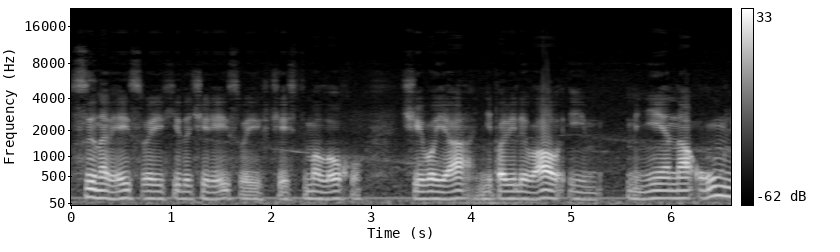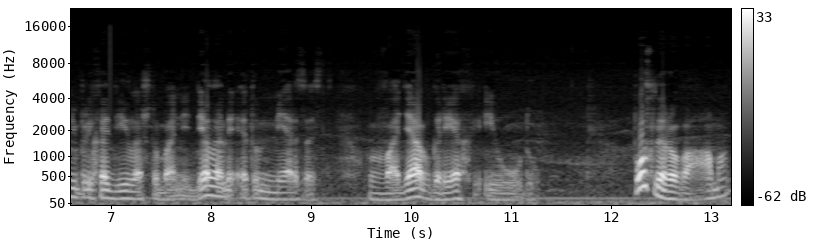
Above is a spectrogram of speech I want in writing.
сыновей своих и дочерей своих в честь Молоху, чего я не повелевал им. Мне на ум не приходило, чтобы они делали эту мерзость, вводя в грех Иуду. После Роваама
